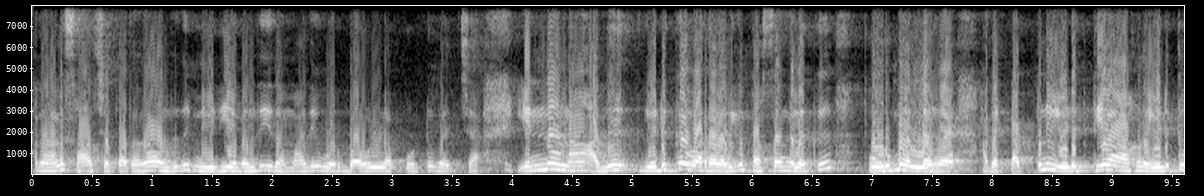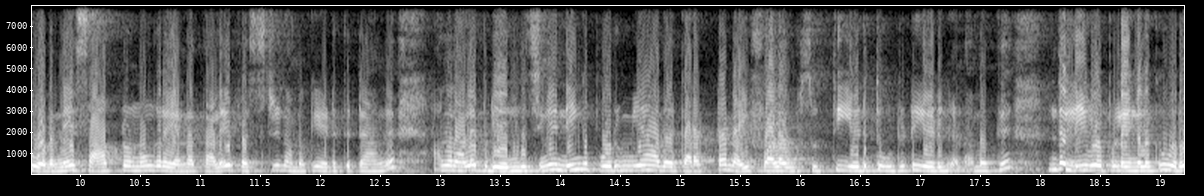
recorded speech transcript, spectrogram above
அதனால் சாய்ச்ச பதம் தான் வந்தது. மீதியை வந்து இதை மாதிரி ஒரு பவுலில் போட்டு வச்சா. என்னன்னா அது எடுக்க வர்ற வரைக்கும் பசங்களுக்கு பொறுமை இல்லைங்க. அதை டப்புன்னு எடுத்தே ஆகணும். எடுத்து உடனே சாப்பிடணுங்கிற எண்ணத்தாலே ஃபஸ்ட்டு நமக்கு எடுத்துட்டாங்க. அதனால் இப்படி இருந்துச்சுங்க. நீங்கள் பொறுமையாக அதை கரெக்டாக நைஃபால் சுற்றி எடுத்து விட்டுட்டு எடுங்க. நமக்கு இந்த லீவு பிள்ளைங்களுக்கு ஒரு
